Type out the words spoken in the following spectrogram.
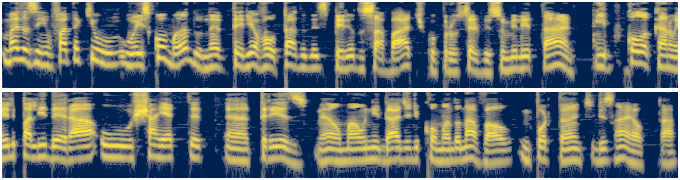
Mas assim, o fato é que o, o ex-comando, né, teria voltado desse período sabático pro serviço militar e colocaram ele para liderar o Chayette eh, 13, né, uma unidade de comando naval importante de Israel, tá?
